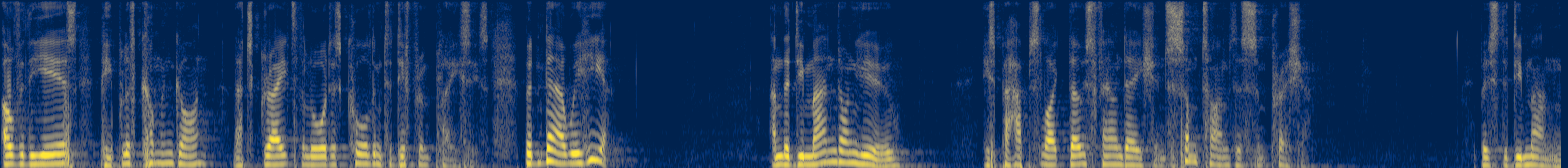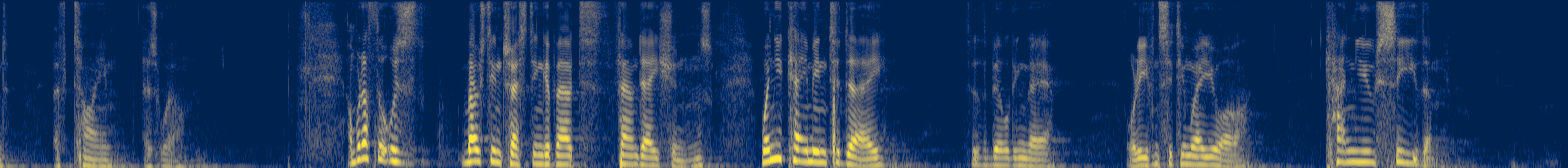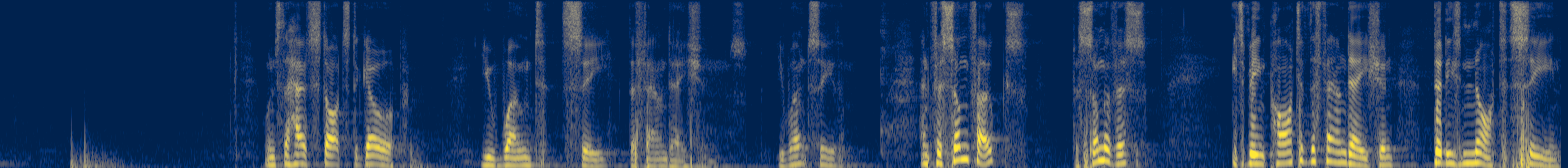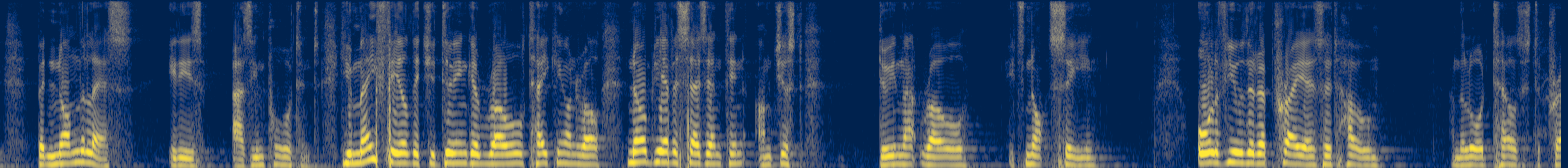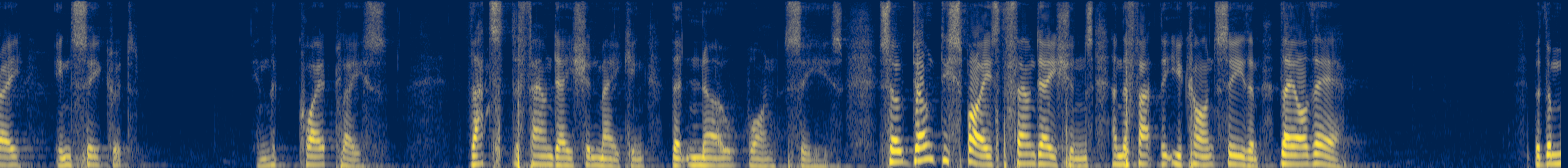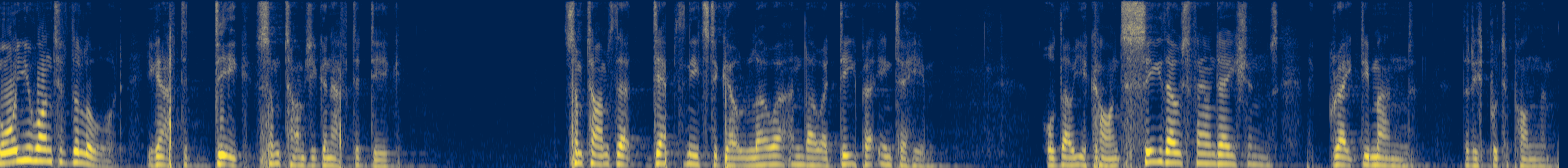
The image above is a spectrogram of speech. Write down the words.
Over the years, people have come and gone. That's great. The Lord has called them to different places. But now we're here. And the demand on you is perhaps like those foundations. Sometimes there's some pressure, but it's the demand of time as well. And what I thought was most interesting about foundations, when you came in today through the building there, or even sitting where you are, can you see them? Once the house starts to go up, you won't see the foundation. You won't see them. And for some folks, for some of us, It's being part of the foundation that is not seen, but nonetheless, it is as important. You may feel that you're doing a role, taking on a role. Nobody ever says anything. I'm just doing that role. It's not seen. All of you that are prayers at home, and the Lord tells us to pray in secret, in the quiet place. That's the foundation making that no one sees. So don't despise the foundations and the fact that you can't see them. They are there. But the more you want of the Lord, you're going to have to dig. Sometimes you're going to have to dig. Sometimes that depth needs to go lower and lower, deeper into Him. Although you can't see those foundations, a great demand that is put upon them.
